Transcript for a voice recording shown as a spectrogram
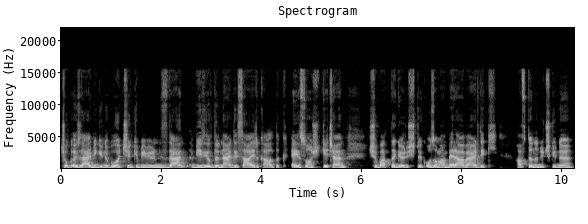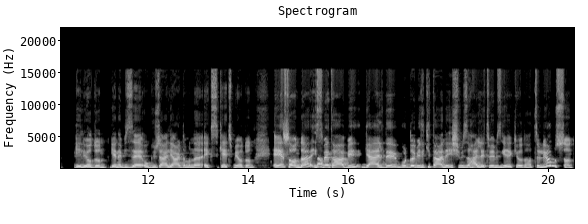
çok özel bir günü bu. Çünkü birbirimizden bir yıldır neredeyse ayrı kaldık. En son geçen Şubat'ta görüştük. O zaman beraberdik. Haftanın üç günü geliyordun. Gene bize o güzel yardımını eksik etmiyordun. En sonda İsmet abi geldi. Burada bir iki tane işimizi halletmemiz gerekiyordu. Hatırlıyor musun?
